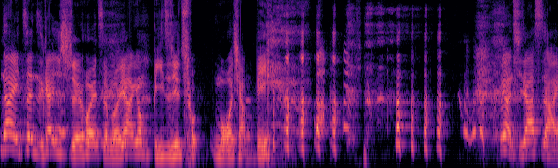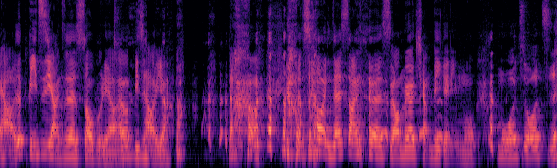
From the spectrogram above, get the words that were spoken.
那一阵子开始学会怎么样用鼻子去戳磨墙壁。我想其他事还好，就鼻子痒真的受不了，因为鼻子好痒。然后有时候你在上课的时候没有墙壁给你磨磨桌子。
